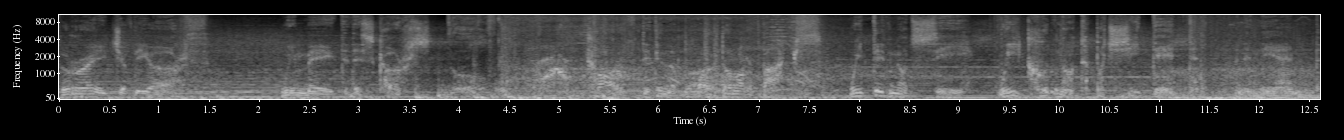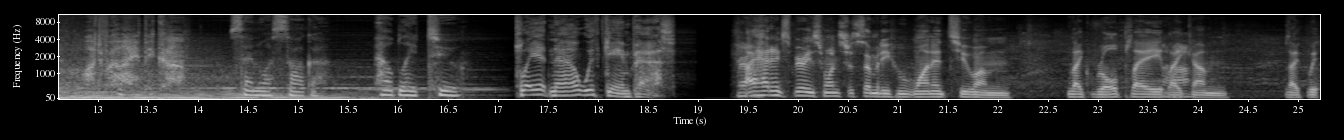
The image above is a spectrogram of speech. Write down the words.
The rage of the earth. We made this curse. Carved it in the blood on our backs. We did not see. We could not, but she did. And in the end, What will I become? Senua's Saga. Hellblade 2. Play it now with Game Pass. I had an experience once with somebody who wanted to um like role play Uh-huh. like um like with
